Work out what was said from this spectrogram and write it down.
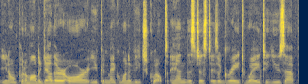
you know, put them all together or you can make one of each quilt. And this just is a great way to use up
